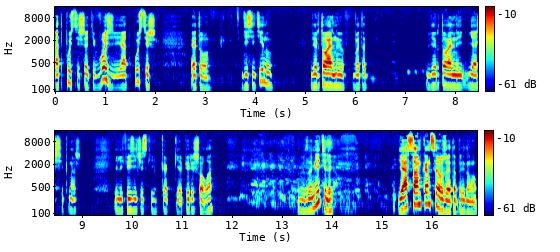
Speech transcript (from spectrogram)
отпустишь эти вожжи и отпустишь эту десятину виртуальную в этот виртуальный ящик наш или физический, как я перешел, а? Вы заметили? Я в самом конце уже это придумал.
